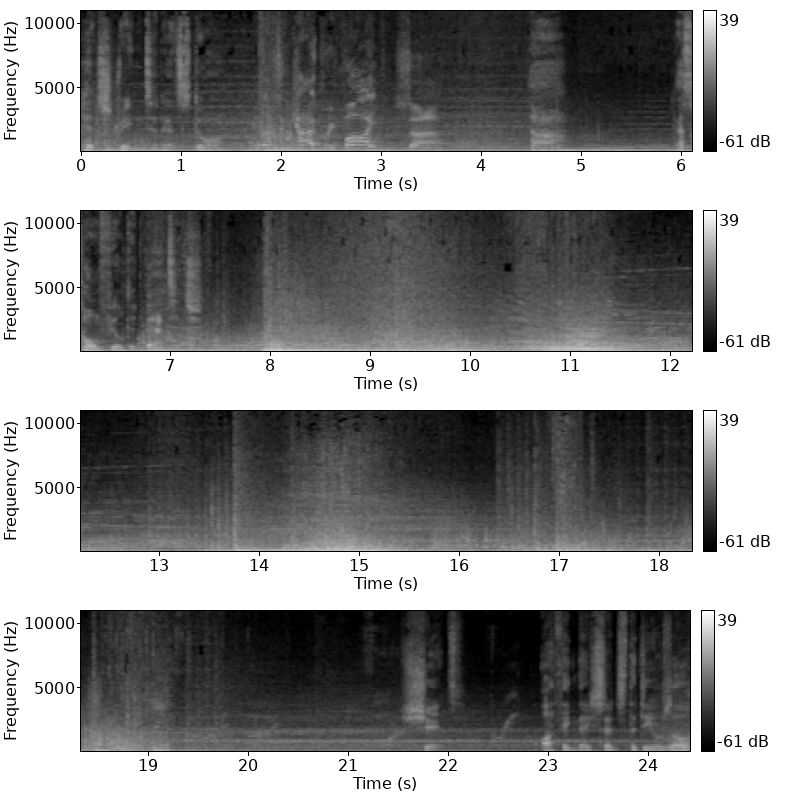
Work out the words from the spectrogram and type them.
Head straight into that storm. Category five, sir. Nah. That's home field advantage. Shit. I think they sense the deal's off.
